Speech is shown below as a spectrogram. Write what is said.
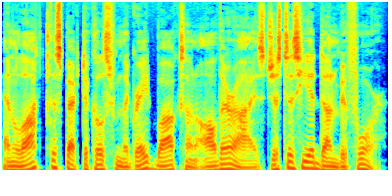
and locked the spectacles from the great box on all their eyes, just as he had done before.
